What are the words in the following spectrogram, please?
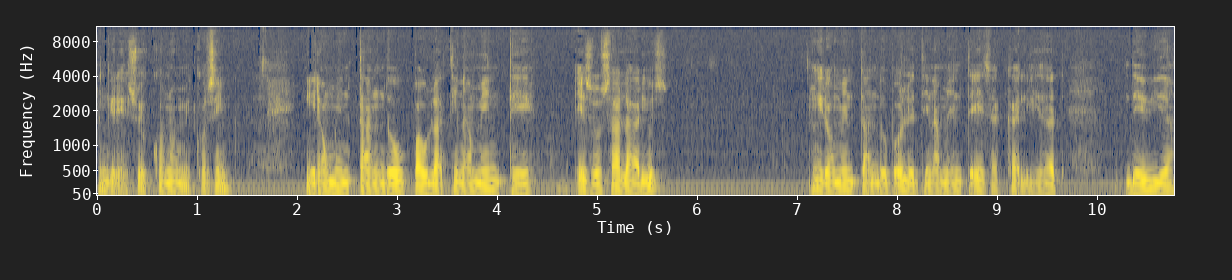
ingreso económico, ¿sí? ir aumentando paulatinamente esos salarios, ir aumentando paulatinamente esa calidad de vida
